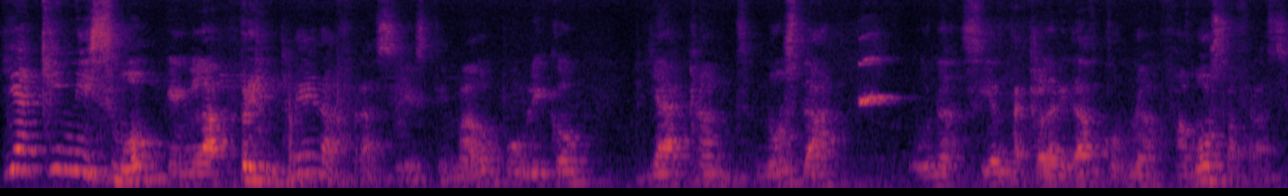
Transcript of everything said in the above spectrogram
Y aquí mismo, en la primera frase, estimado público, ya Kant nos da una cierta claridad con una famosa frase.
